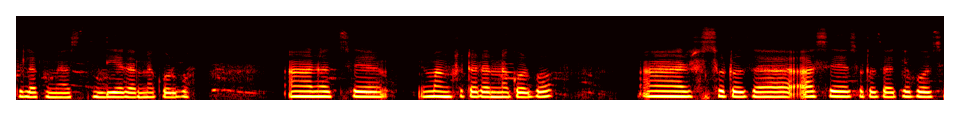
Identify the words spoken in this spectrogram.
তেলাপি মাছ দিয়ে রান্না করব। আর হচ্ছে মাংসটা রান্না করব। আর ছোটো যা আছে, ছোটো যাকে বলছি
